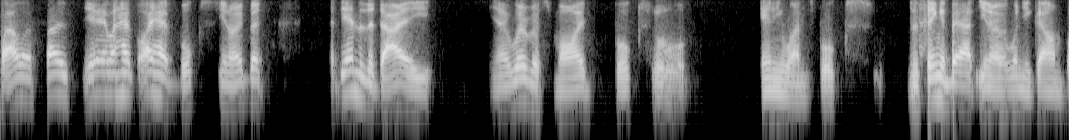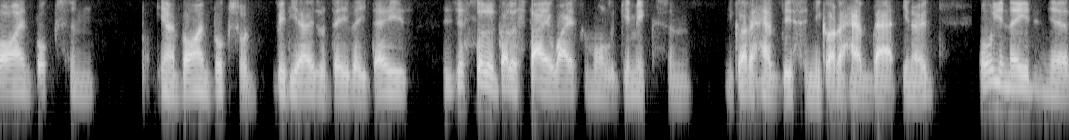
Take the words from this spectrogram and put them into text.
well, I suppose yeah, I have I have books, you know, but at the end of the day, you know, whether it's my books or anyone's books, the thing about you know when you go and buying books and you know buying books or videos or DVDs, you just sort of got to stay away from all the gimmicks and you got to have this and you got to have that. You know, all you need in your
